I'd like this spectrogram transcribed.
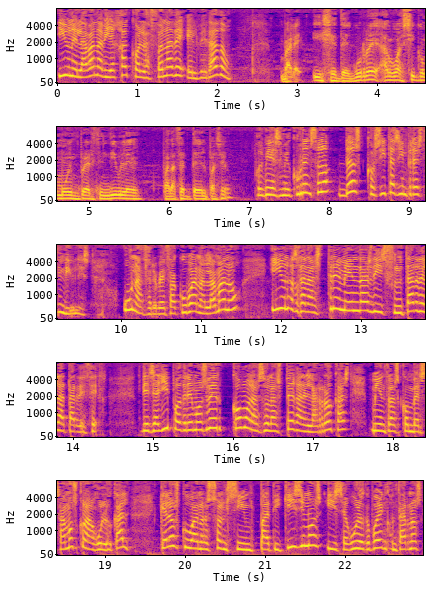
y une La Habana Vieja con la zona de El Vedado. Vale, ¿y se te ocurre algo así como imprescindible para hacerte el paseo? Pues mira, se me ocurren solo dos cositas imprescindibles. Una cerveza cubana en la mano y unas ganas tremendas de disfrutar del atardecer. Desde allí podremos ver cómo las olas pegan en las rocas mientras conversamos con algún local, que los cubanos son simpatiquísimos y seguro que pueden contarnos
